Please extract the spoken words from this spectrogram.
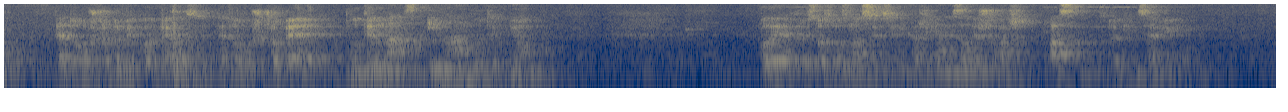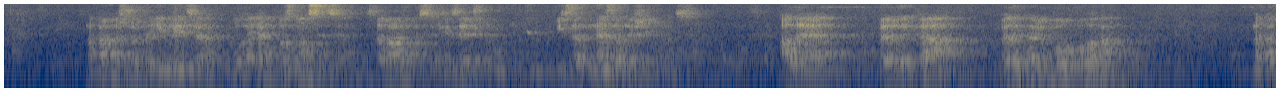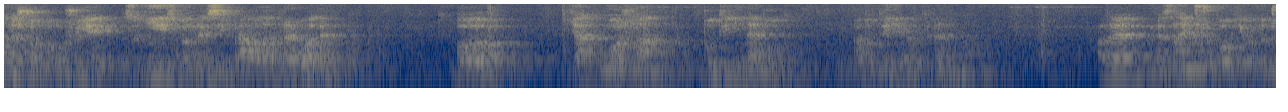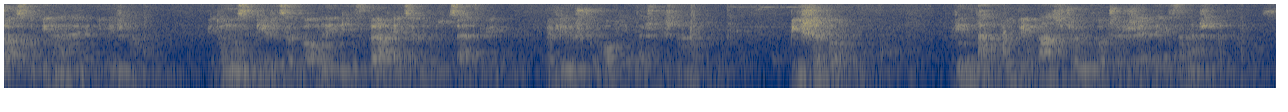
для того, щоб ми кормилися, для того, щоб бути в нас і нам бути в ньому. Коли Христос возносився, Він каже, я не залишу вас до кінця віку. Напевно, що таємниця була, як возноситься, здавалося фізично, і не залишить нас. Але велика, велика любов Бога, напевно, що порушує з однієї сторони всі правила природи. Бо як можна бути і не бути? Або ти є, або тебе немає. Але ми знаємо, що Бог є одночасно і на небі, і між нами. І тому збір церковний, який збирається тут у церкві, ми віримо, що Бог є теж між нами. Більше того, він так любить нас, що Він хоче жити і замешкати на нас.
